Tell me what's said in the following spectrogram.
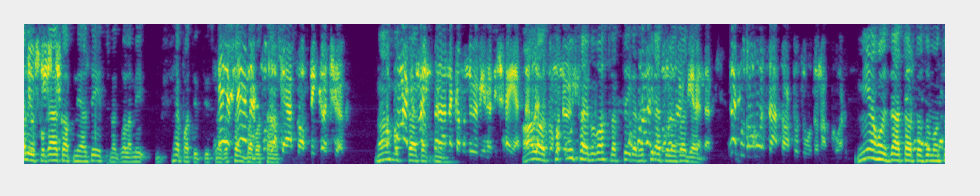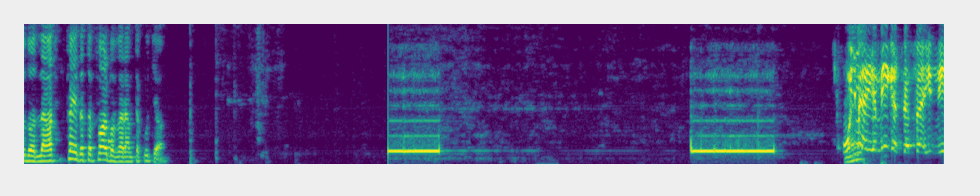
Elő fog elkapni az AIDS, meg valami hepatitis, meg Nem, a nem, nem tudok elkapni, köcsög! Nem Akkor fogsz elkapni. nekem a nővéred is helyett. Nem Hallod, a úgy fejbe baszlak téged, hogy nem kirepül a az agyad. nővéredet. Ne tudom hozzátartozódon akkor. Milyen hozzátartozomon tudod le? Hát fejedet a falba verem, te kutya. Úgy Nem. merjem még egyszer felhívni.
